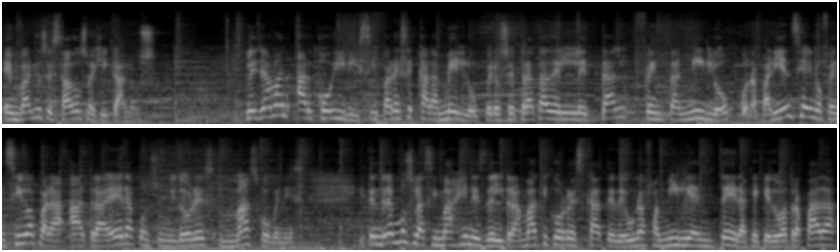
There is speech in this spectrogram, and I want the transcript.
en varios estados mexicanos. Le llaman arcoíris y parece caramelo, pero se trata del letal fentanilo con apariencia inofensiva para atraer a consumidores más jóvenes. Y tendremos las imágenes del dramático rescate de una familia entera que quedó atrapada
